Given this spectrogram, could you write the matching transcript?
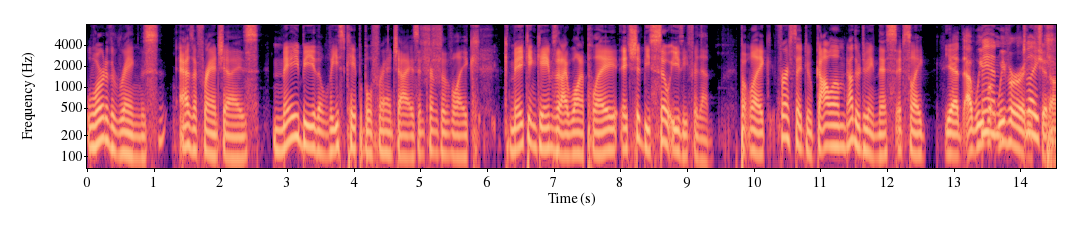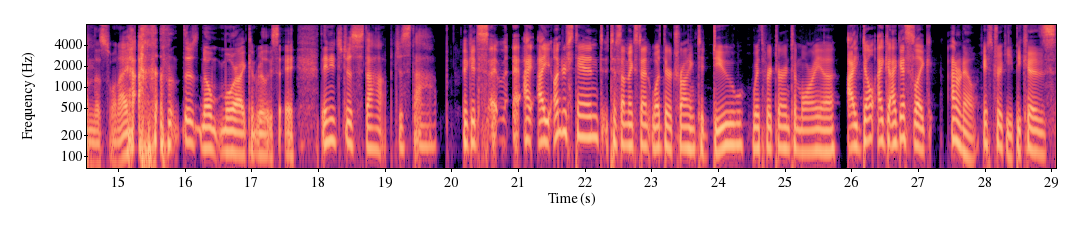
Lord of the Rings as a franchise may be the least capable franchise in terms of like making games that I want to play. It should be so easy for them. But like first they do Gollum, now they're doing this. It's like yeah, uh, we've man, we've already like, shit on this one. I there's no more I can really say. They need to just stop. Just stop. Like it's, I, I understand to some extent what they're trying to do with Return to Moria. I don't, I, I guess like I don't know. It's tricky because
